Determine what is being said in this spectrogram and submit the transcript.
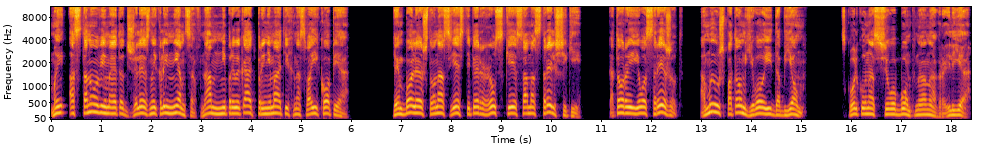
«Мы остановим этот железный клин немцев. Нам не привыкать принимать их на свои копья. Тем более, что у нас есть теперь русские самострельщики, которые его срежут, а мы уж потом его и добьем». «Сколько у нас всего бомб на Анагра, Илья?»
